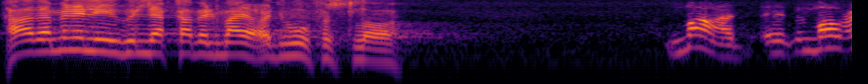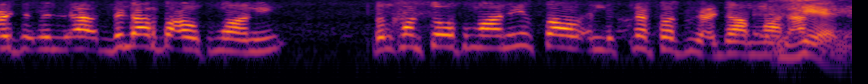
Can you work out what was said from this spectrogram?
هذا من اللي يقول لك قبل ما يعدموه فصلوه ما الموعد بال 84 بال 85 صار اللي تنفذ الإعدام مال زين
